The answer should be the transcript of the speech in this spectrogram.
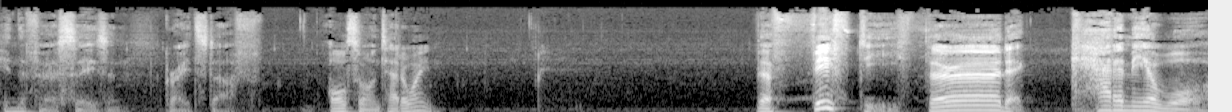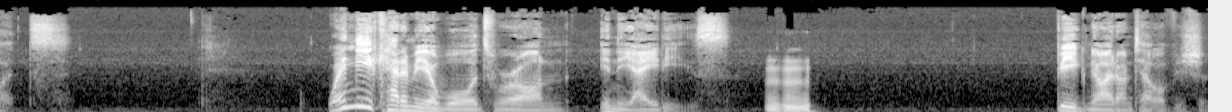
in the first season. Great stuff. Also on Tatooine. The 53rd Academy Awards. When the Academy Awards were on in the 80s, hmm big night on television.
